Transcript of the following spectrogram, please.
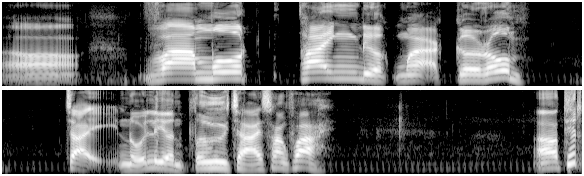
À, và một thanh được mạ chrome chạy nối liền từ trái sang phải à, thiết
